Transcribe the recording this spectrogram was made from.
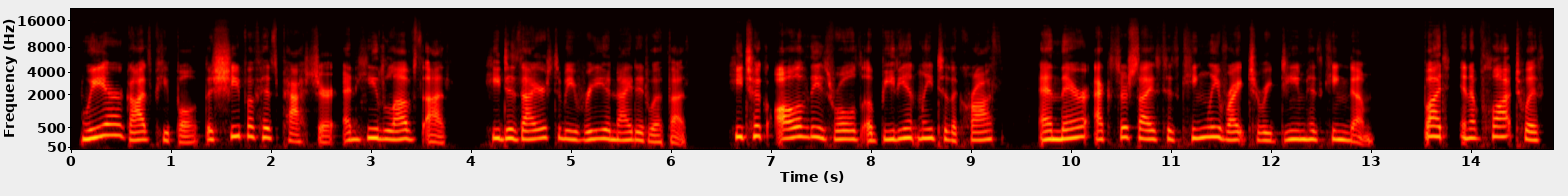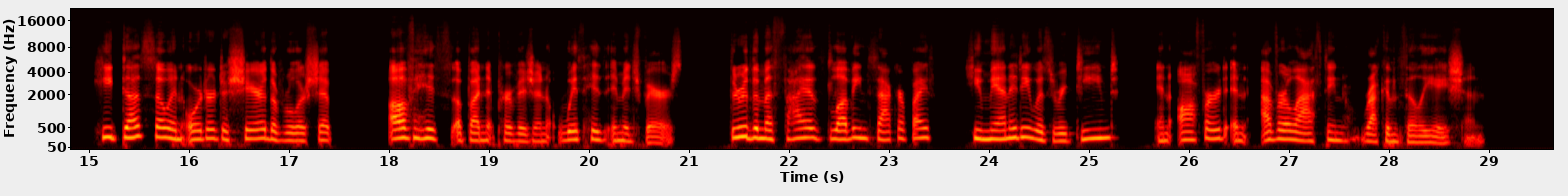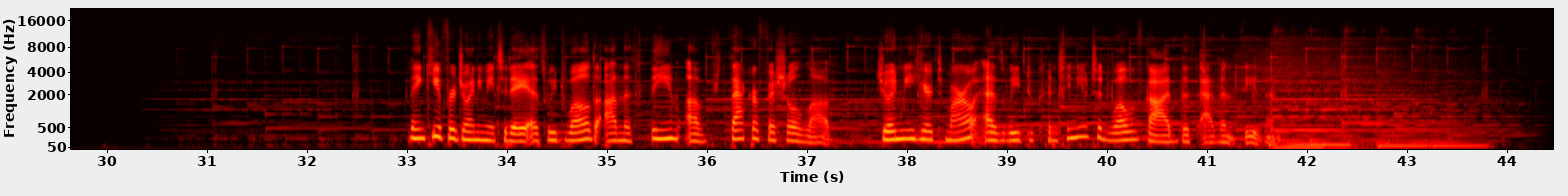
We are God's people, the sheep of his pasture, and he loves us. He desires to be reunited with us. He took all of these roles obediently to the cross and there exercised his kingly right to redeem his kingdom. But in a plot twist, he does so in order to share the rulership of his abundant provision with his image bearers. Through the Messiah's loving sacrifice, humanity was redeemed and offered an everlasting reconciliation. Thank you for joining me today as we dwelled on the theme of sacrificial love. Join me here tomorrow as we continue to dwell with God this Advent season.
